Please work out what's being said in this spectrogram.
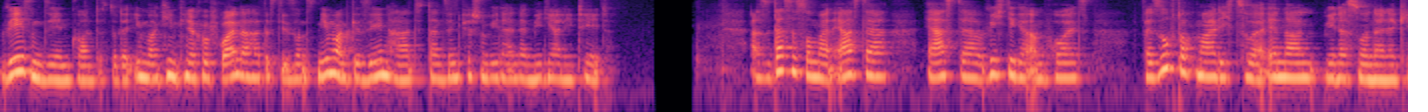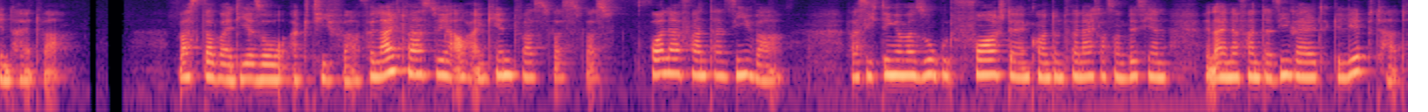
Wesen sehen konntest oder imaginäre Freunde hattest, die sonst niemand gesehen hat, dann sind wir schon wieder in der Medialität. Also das ist so mein erster, erster wichtiger Impuls. Versuch doch mal dich zu erinnern, wie das so in deiner Kindheit war. Was da bei dir so aktiv war. Vielleicht warst du ja auch ein Kind, was, was, was voller Fantasie war, was sich Dinge immer so gut vorstellen konnte und vielleicht auch so ein bisschen in einer Fantasiewelt gelebt hat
